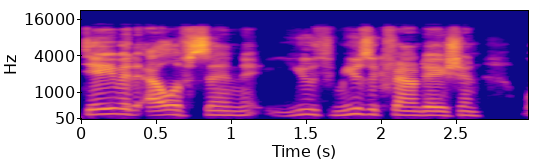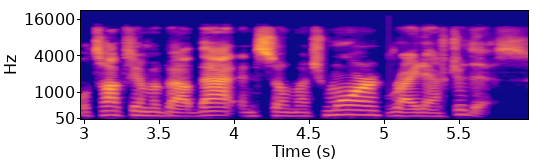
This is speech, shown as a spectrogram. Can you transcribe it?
David Ellefson Youth Music Foundation. We'll talk to him about that and so much more right after this.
